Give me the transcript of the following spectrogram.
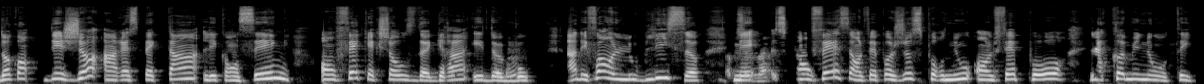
Donc, déjà, en respectant les consignes, on fait quelque chose de grand et de mm-hmm. beau. Hein, des fois, on l'oublie, ça. Mais ce qu'on fait, c'est on le fait pas juste pour nous, on le fait pour la communauté.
